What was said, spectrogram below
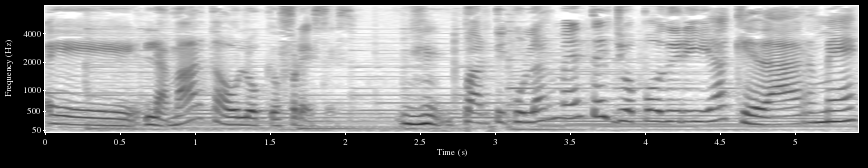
eh, la marca o lo que ofreces. Particularmente yo podría quedarme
